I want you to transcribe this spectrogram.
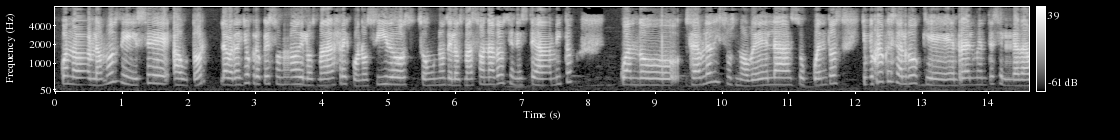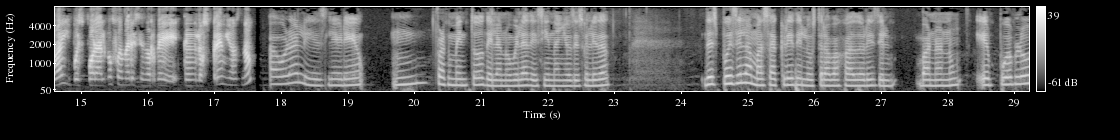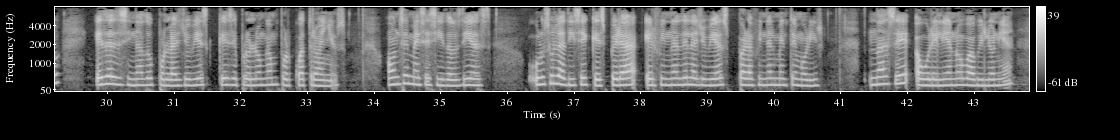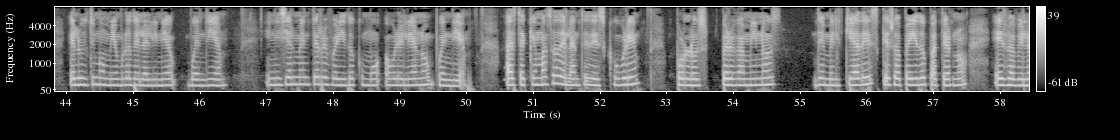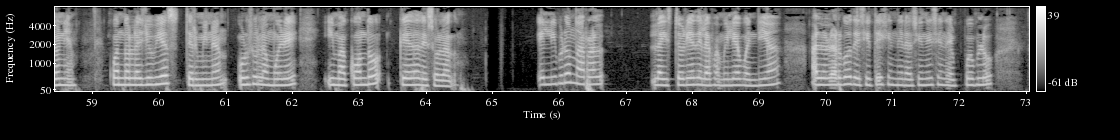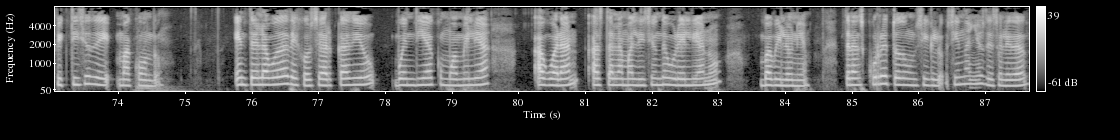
Cuando hablamos de ese autor, la verdad yo creo que es uno de los más reconocidos, son uno de los más sonados en este ámbito, cuando se habla de sus novelas o cuentos, yo creo que es algo que realmente se le daba y pues por algo fue merecedor de, los premios, ¿no? Ahora les leeré un fragmento de la novela de Cien años de soledad. Después de la masacre de los trabajadores del banano, el pueblo es asesinado por las lluvias que se prolongan por cuatro años, once meses y dos días. Úrsula dice que espera el final de las lluvias para finalmente morir. Nace Aureliano Babilonia, el último miembro de la línea Buendía, inicialmente referido como Aureliano Buendía, hasta que más adelante descubre por los pergaminos de Melquiades que su apellido paterno es Babilonia. Cuando las lluvias terminan, Úrsula muere y Macondo queda desolado. El libro narra la historia de la familia Buendía a lo largo de siete generaciones en el pueblo ficticio de Macondo. Entre la boda de José Arcadio Buendía como Amelia Aguarán hasta la maldición de Aureliano Babilonia. transcurre todo un siglo, cien años de soledad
